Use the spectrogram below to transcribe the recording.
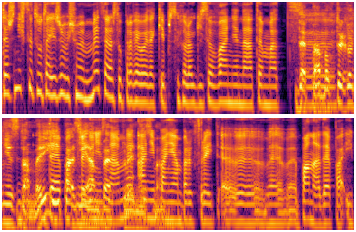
też nie chcę tutaj, żebyśmy my teraz uprawiały takie psychologizowanie na temat... Depa, bo e, którego nie znamy, i Depa, pani którego nie Amber, znamy, której nie ani znamy. pani Amber, której, e, e, pana Depa i,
